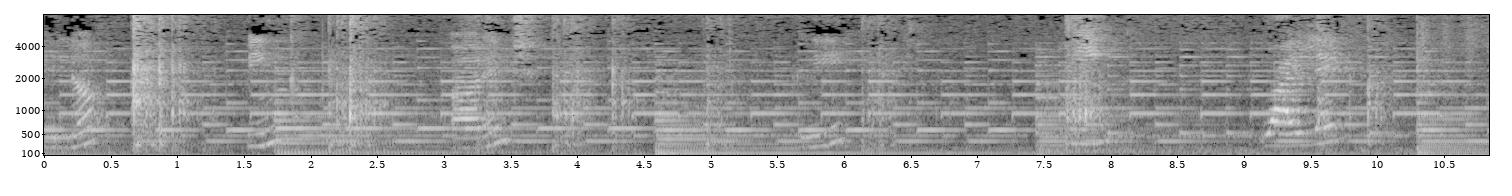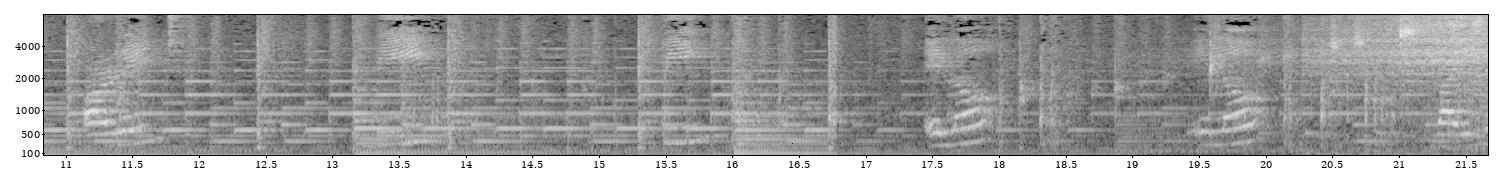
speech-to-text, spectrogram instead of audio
yellow pink orange green pink violet orange green pink yellow yellow violet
